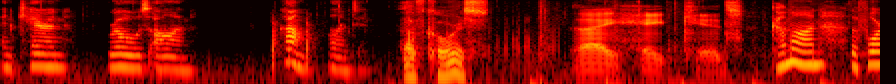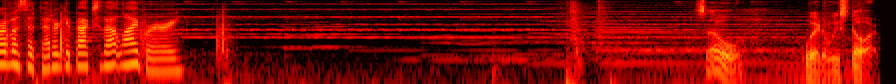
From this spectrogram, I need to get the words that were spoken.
And Charon rows on. Come, Wellington. Of course. I hate kids. Come on, the four of us had better get back to that library. So, where do we start?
